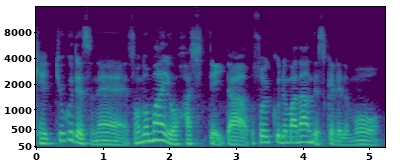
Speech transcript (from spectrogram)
結局ですね、その前を走っていた遅い車なんですけれども、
